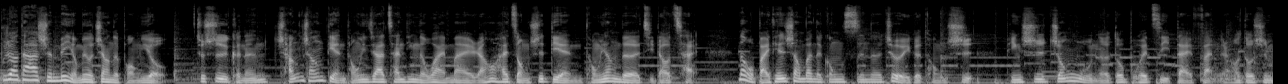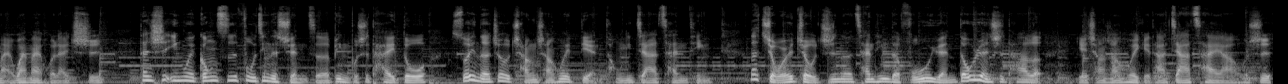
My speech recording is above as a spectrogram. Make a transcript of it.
不知道大家身边有没有这样的朋友，就是可能常常点同一家餐厅的外卖，然后还总是点同样的几道菜。那我白天上班的公司呢，就有一个同事，平时中午呢都不会自己带饭，然后都是买外卖回来吃。但是因为公司附近的选择并不是太多，所以呢就常常会点同一家餐厅。那久而久之呢，餐厅的服务员都认识他了，也常常会给他加菜啊，或是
